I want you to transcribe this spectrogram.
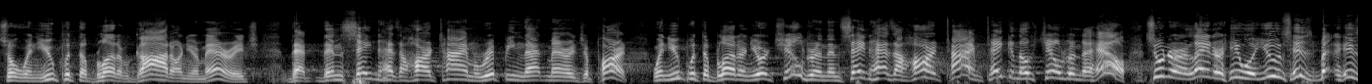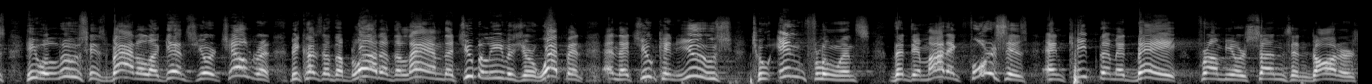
So when you put the blood of God on your marriage, that then Satan has a hard time ripping that marriage apart. When you put the blood on your children, then Satan has a hard time taking those children to hell. Sooner or later, he will use his, his he will lose his battle against your children because of the blood of the lamb that you believe is your weapon and that you can use to influence the demonic forces and keep them at bay from your sons and daughters,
